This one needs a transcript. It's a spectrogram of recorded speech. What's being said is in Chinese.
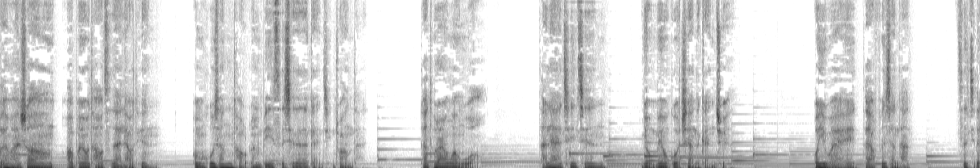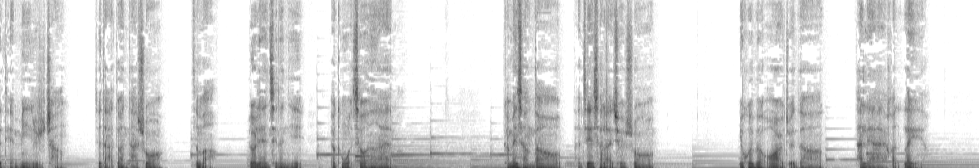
昨天晚上和朋友桃子在聊天，我们互相讨论了彼此现在的感情状态。他突然问我，谈恋爱期间你有没有过这样的感觉？我以为他要分享他自己的甜蜜日常，就打断他说：“怎么，热恋期的你要跟我秀恩爱吗？”可没想到他接下来却说：“你会不会偶尔觉得谈恋爱很累呀？”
